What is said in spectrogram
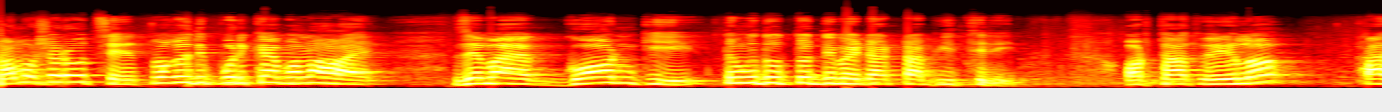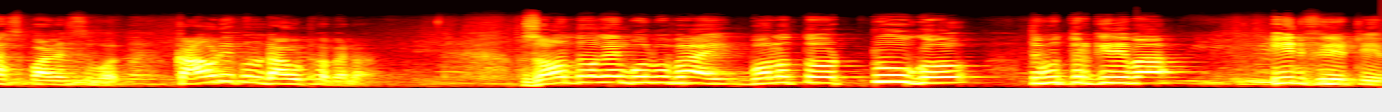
সমস্যাটা হচ্ছে, তোমাকে যদি পরীক্ষায় বলা হয় যে ভাই, গণ কি? তুমি কিন্তু উত্তর দিবে এটা একটা ভিত্রি অর্থাৎ হয়ে গেল পাস পার্টিসিপল কাউরই কোনো ডাউট হবে না। যখন তোমাকে আমি বলব, ভাই বলো তো টু গো, তুমি উত্তর কী দিবা? ইনফিনিটিভ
